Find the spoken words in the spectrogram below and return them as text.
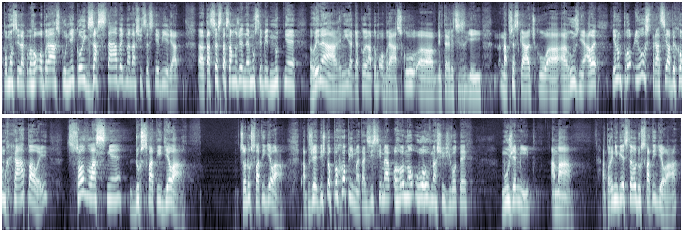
pomocí takového obrázku několik zastávek na naší cestě víry. A ta cesta samozřejmě nemusí být nutně lineární, tak jako je na tom obrázku. Některé věci se dějí na přeskáčku a, a různě, ale jenom pro ilustraci, abychom chápali, co vlastně Duch Svatý dělá. Co Duch Svatý dělá. A protože když to pochopíme, tak zjistíme, jak ohromnou úlohu v našich životech může mít a má. A první věc, kterou Duch Svatý dělá,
